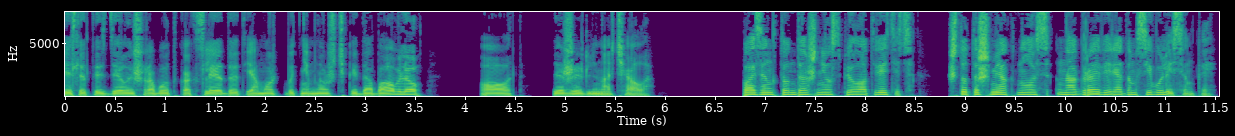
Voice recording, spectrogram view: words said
Если ты сделаешь работу как следует, я, может быть, немножечко и добавлю. Вот, держи для начала». Пазингтон даже не успел ответить. Что-то шмякнулось на граве рядом с его лесенкой.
